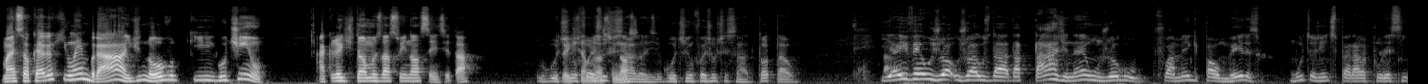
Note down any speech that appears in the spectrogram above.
Mas só quero aqui lembrar de novo que, Gutinho, acreditamos na sua inocência, tá? O Gutinho foi assim, justiçado aí. O Gutinho foi justiçado, total. E aí vem os, jo- os jogos da, da tarde, né? Um jogo Flamengo e Palmeiras. Muita gente esperava por esse,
